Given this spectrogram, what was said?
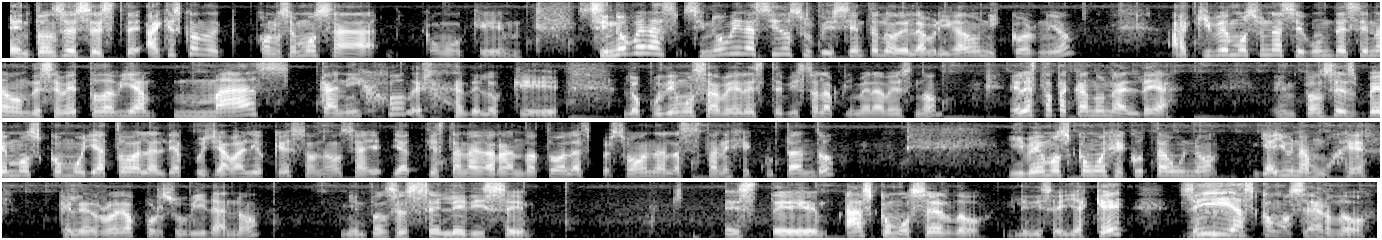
Entonces, este, aquí es cuando conocemos a como que si no hubiera, sido suficiente lo de la Brigada Unicornio, aquí vemos una segunda escena donde se ve todavía más canijo de, lo que lo pudimos haber este, visto la primera vez, ¿no? Él está atacando una aldea. Entonces vemos como ya toda la aldea pues ya valió queso, ¿no? O sea, ya, ya están agarrando a todas las personas, las están ejecutando. Y vemos cómo ejecuta uno y hay una mujer que le ruega por su vida, ¿no? Y entonces él le dice, este, haz como cerdo. Y le dice ella, ¿qué? Sí, haz como cerdo.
